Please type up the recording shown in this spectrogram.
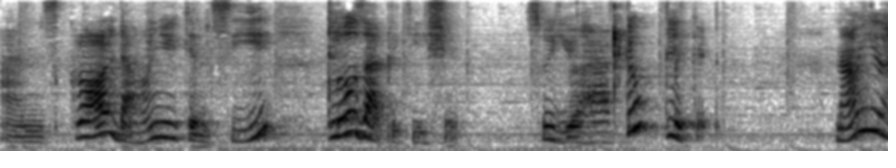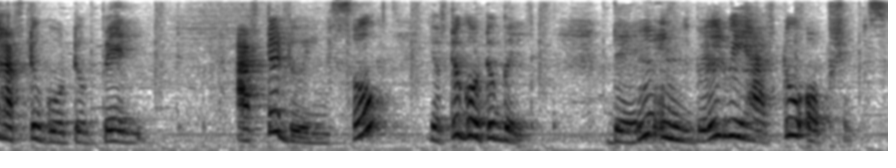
and scroll down you can see close application. So you have to click it. Now you have to go to build. After doing so, you have to go to build. Then in build we have two options.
